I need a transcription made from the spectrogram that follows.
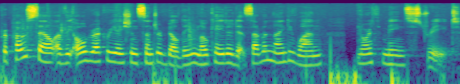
proposed sale of the old recreation center building located at 791 North Main Street.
